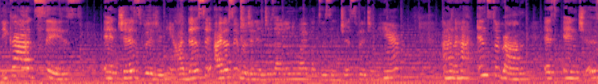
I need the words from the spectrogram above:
the card says inches virgin here. I don't say I don't say virgin inches. I don't know why, but it's inches virgin here. And her Instagram is inches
